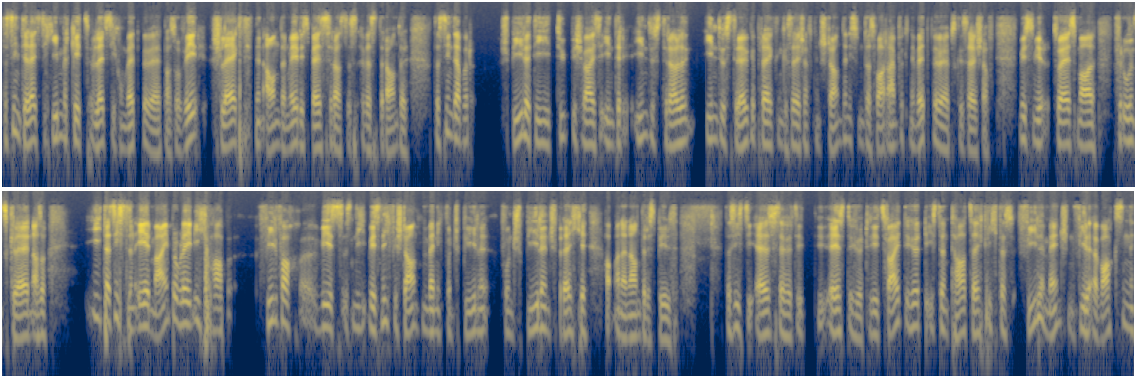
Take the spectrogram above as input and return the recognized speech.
Das sind letztlich immer, geht letztlich um Wettbewerb. Also wer schlägt den anderen, wer ist besser als, das, als der andere. Das sind aber Spiele, die typischweise in der industriell, industriell geprägten Gesellschaft entstanden ist. Und das war einfach eine Wettbewerbsgesellschaft. Müssen wir zuerst mal für uns klären. Also ich, das ist dann eher mein Problem. Ich habe vielfach, äh, wie es, es, nicht, wie es nicht verstanden, wenn ich von Spielen, von Spielen spreche, hat man ein anderes Bild. Das ist die erste, Hürde, die erste Hürde. Die zweite Hürde ist dann tatsächlich, dass viele Menschen, viele Erwachsene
